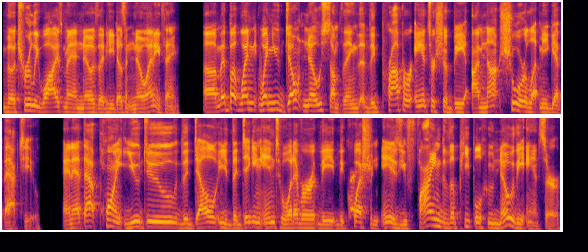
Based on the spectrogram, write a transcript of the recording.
the truly wise man knows that he doesn't know anything. Um, but when when you don't know something, the, the proper answer should be, "I'm not sure. Let me get back to you." And at that point, you do the del the digging into whatever the the question is. You find the people who know the answer,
